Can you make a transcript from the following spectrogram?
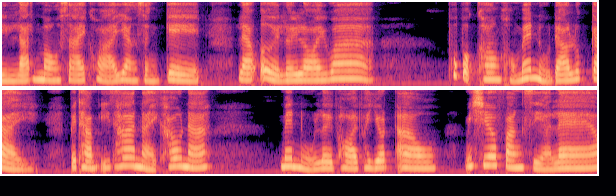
ลินรัตน์มองซ้ายขวาอย่างสังเกต แล้วเอ่ยลอยๆว่า ผู้ปกครองของแม่หนูดาวลูกไก่ ไปทำอีท่าไหนเข้านะ แม่หนูเลยพลอยพยศเอา ไม่เชื่อฟังเสียแล้ว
